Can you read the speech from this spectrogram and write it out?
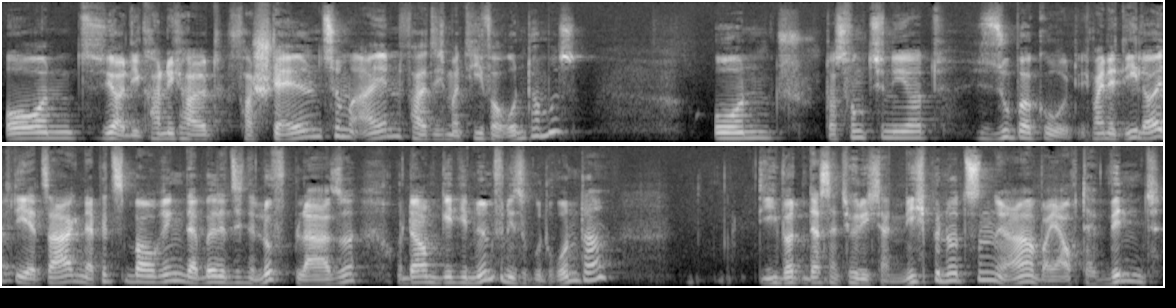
Und ja, die kann ich halt verstellen zum einen, falls ich mal tiefer runter muss. Und das funktioniert super gut. Ich meine, die Leute, die jetzt sagen, der Pizzenbauring, da bildet sich eine Luftblase und darum geht die Nymphe nicht so gut runter, die würden das natürlich dann nicht benutzen, ja, weil ja auch der Wind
